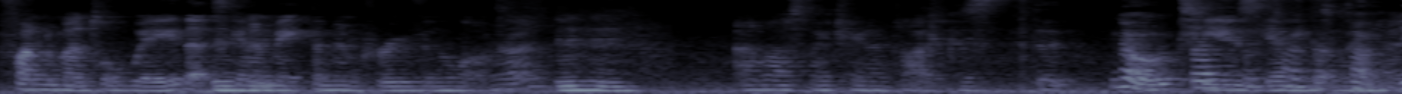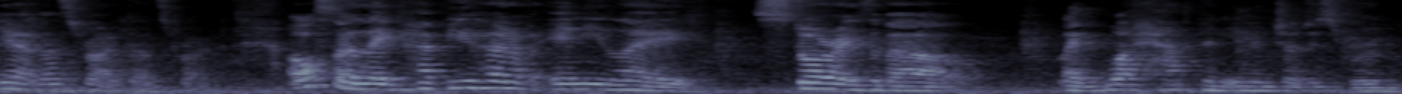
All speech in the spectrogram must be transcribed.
fundamental way that's going to make them improve in the long run. Mhm. I lost my train of thought because the No, Tea that, is that- getting that- to my that- yeah, that's right, that's right. Also, like, have you heard of any like stories about like what happened in a judges' room?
